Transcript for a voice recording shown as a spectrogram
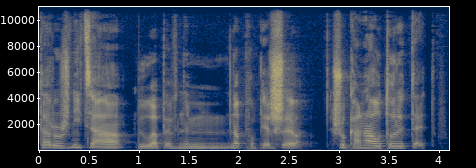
Ta różnica była pewnym, no po pierwsze, szukano autorytetów.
